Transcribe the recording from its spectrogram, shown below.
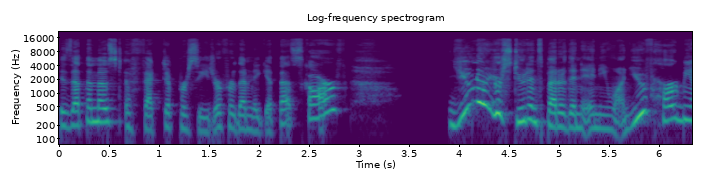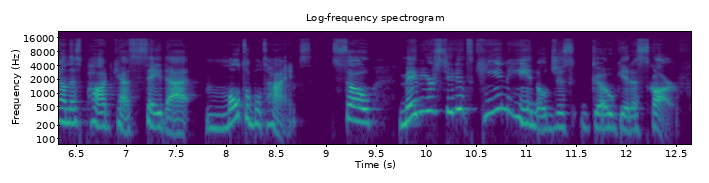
is that the most effective procedure for them to get that scarf? You know your students better than anyone. You've heard me on this podcast say that multiple times. So maybe your students can handle just go get a scarf.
